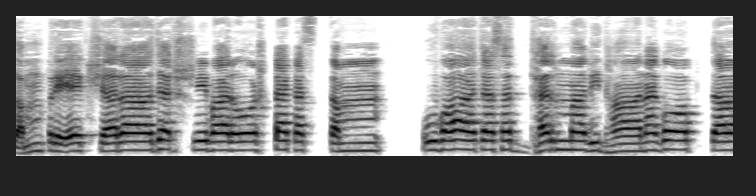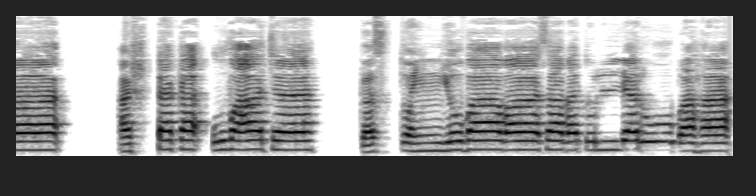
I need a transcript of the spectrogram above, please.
सम्प्रेक्ष राजर्षिवरोष्टकस्तम् उवाच सद्धर्मविधानगोप्ता। अष्टक उवाच कस्त्वम् युवा वासवतुल्यरूपः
